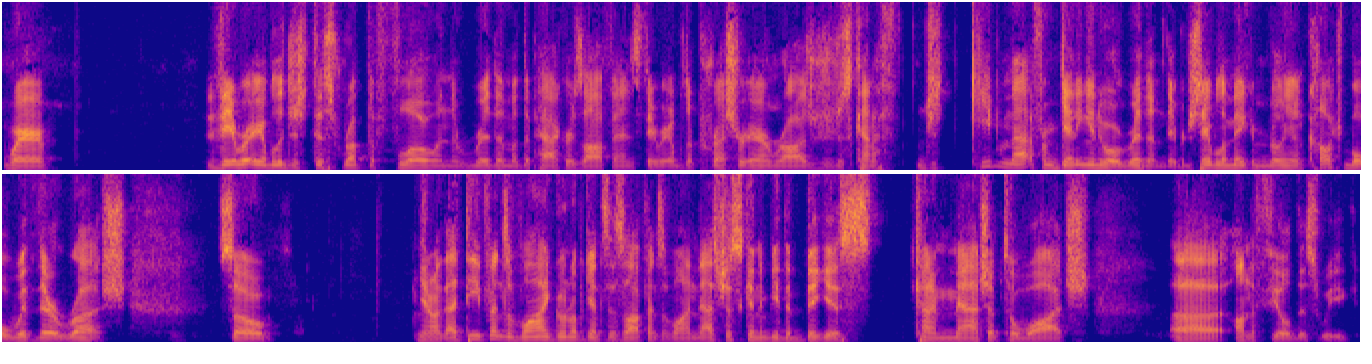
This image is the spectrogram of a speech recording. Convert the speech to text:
where they were able to just disrupt the flow and the rhythm of the Packers offense. They were able to pressure Aaron Rodgers, just kind of just keep him that from getting into a rhythm. They were just able to make him really uncomfortable with their rush. So, you know, that defensive line going up against this offensive line, that's just going to be the biggest kind of matchup to watch uh, on the field this week.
